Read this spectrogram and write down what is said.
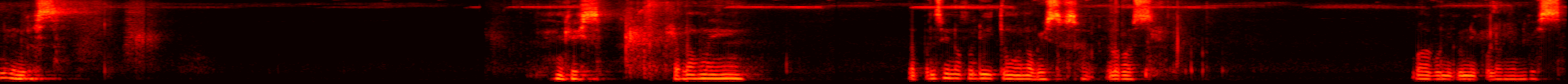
Ano yun, guys? Guys, parang may... Napansin ako dito ano guys sa labas. Bago ni ko lang yun guys.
